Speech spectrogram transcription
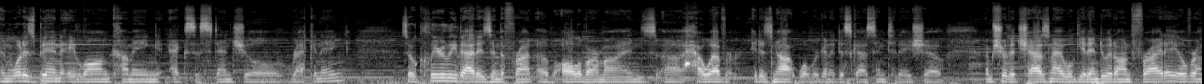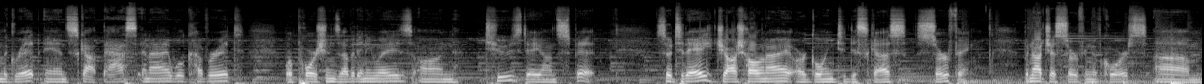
and what has been a long coming existential reckoning. So clearly, that is in the front of all of our minds. Uh, however, it is not what we're going to discuss in today's show. I'm sure that Chaz and I will get into it on Friday over on the Grit, and Scott Bass and I will cover it, or portions of it, anyways, on Tuesday on Spit. So today, Josh Hall and I are going to discuss surfing, but not just surfing, of course. Um,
